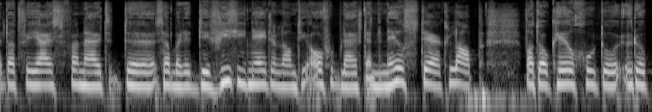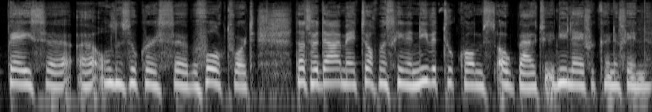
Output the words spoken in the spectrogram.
dat we juist vanuit de, zeg maar, de divisie Nederland die overblijft en een heel sterk lab, wat ook heel goed door Europese onderzoekers bevolkt wordt, dat we daarmee toch misschien een nieuwe toekomst ook buiten Unilever kunnen vinden.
